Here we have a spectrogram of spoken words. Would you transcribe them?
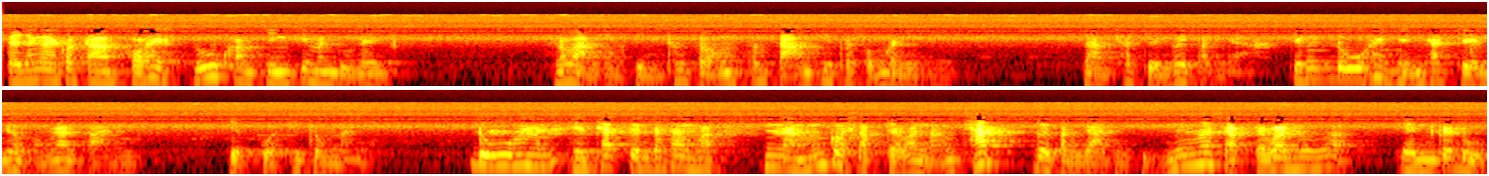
แต่ยังไงก็ตามขอให้รู้ความจริงที่มันอยู่ใน ระหว่างแห่งสิ่งทั้งสองทั้งสามที่ผสมกันอยู่นี้อย่างชัดเจนด้วยปัญญา จึงดูให้เห็นชัดเจนเรื่องของร่างกายมันเจ็บปวดที่ตรงไหน ดูให้มันเห็นชัดจนกระทั่งว่า หนังก็สักแต่ว่าหนังชัดด้วยปัญญาจริงๆ เนื้อสักแต่ว่าเนื้อเอ็นกระดูก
